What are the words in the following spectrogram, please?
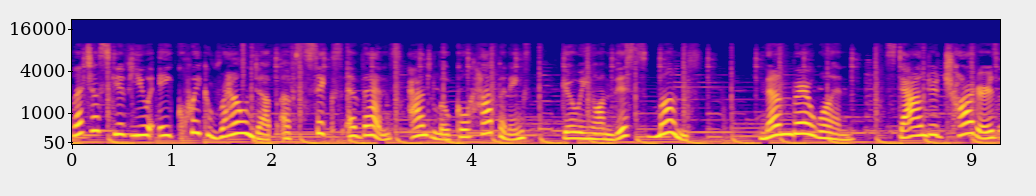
let us give you a quick roundup of six events and local happenings going on this month. Number one, Standard Chartered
